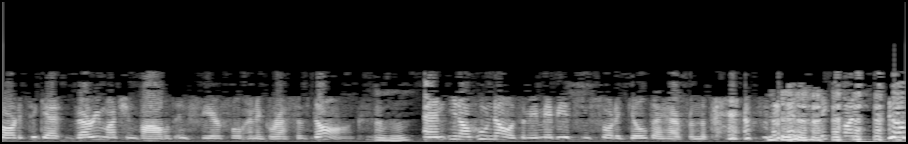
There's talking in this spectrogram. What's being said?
started to get very much involved in fearful and aggressive dogs. Uh-huh. And you know, who knows? I mean, maybe it's some sort of guilt I have from the past. on, you know,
